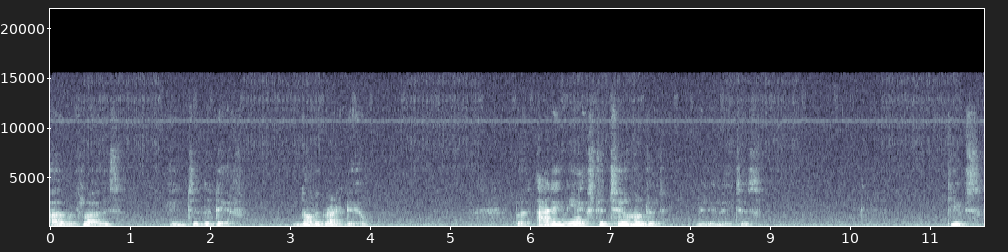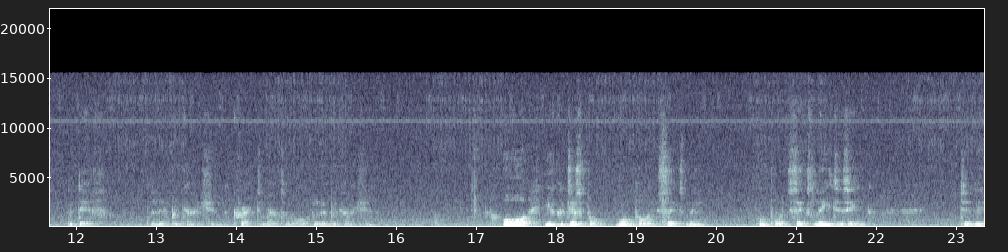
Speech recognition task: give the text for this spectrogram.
overflows into the diff. Not a great deal. But adding the extra 200 millilitres gives the diff the lubrication, the correct amount of oil lubrication. or you could just put 1.6 mil, 1.6 litres in to the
